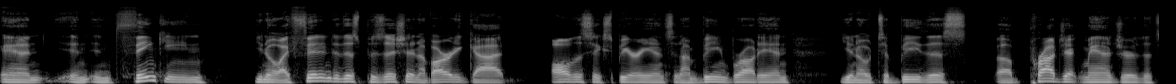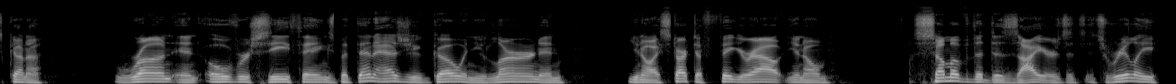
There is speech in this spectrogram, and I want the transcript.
and in, in thinking, you know, I fit into this position. I've already got all this experience and I'm being brought in, you know, to be this uh, project manager that's going to run and oversee things. But then as you go and you learn and, you know, I start to figure out, you know, some of the desires. It's, it's really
